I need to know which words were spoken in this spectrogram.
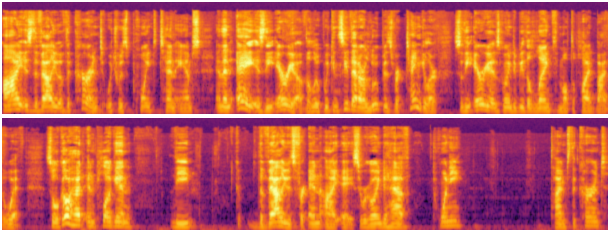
I is the value of the current, which was 0.10 amps, and then A is the area of the loop. We can see that our loop is rectangular, so the area is going to be the length multiplied by the width. So we'll go ahead and plug in the, the values for NIA. So we're going to have 20 times the current,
